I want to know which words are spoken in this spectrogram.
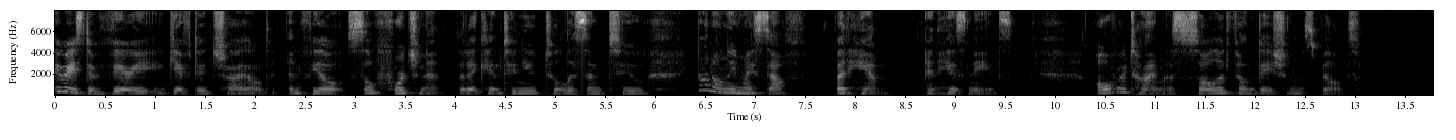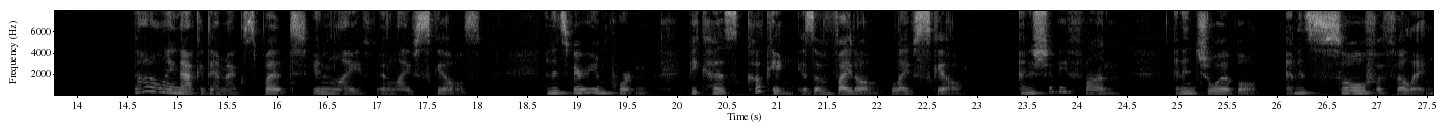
I raised a very gifted child and feel so fortunate that I continue to listen to not only myself, but him and his needs. Over time, a solid foundation was built, not only in academics, but in life and life skills. And it's very important because cooking is a vital life skill and it should be fun and enjoyable and it's so fulfilling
